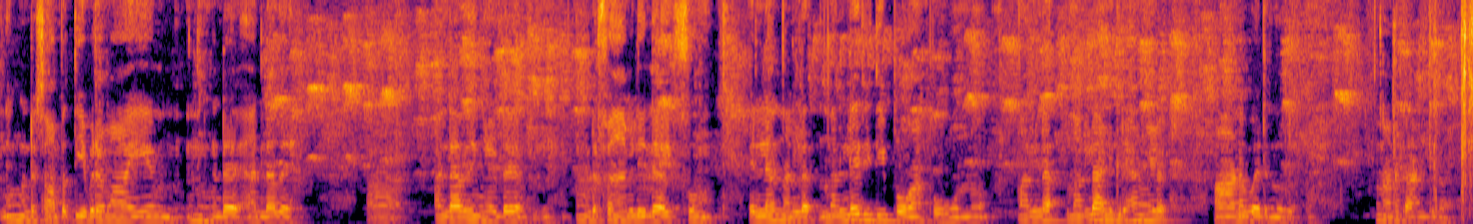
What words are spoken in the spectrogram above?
നിങ്ങളുടെ സാമ്പത്തികപരമായും നിങ്ങളുടെ അല്ലാതെ അല്ലാതെ നിങ്ങളുടെ നിങ്ങളുടെ ഫാമിലി ലൈഫും എല്ലാം നല്ല നല്ല രീതിയിൽ പോകാൻ പോകുന്നു. നല്ല നല്ല അനുഗ്രഹങ്ങൾ ആണ് വരുന്നത്. എന്നാണ് കാണിക്കുന്നത്.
